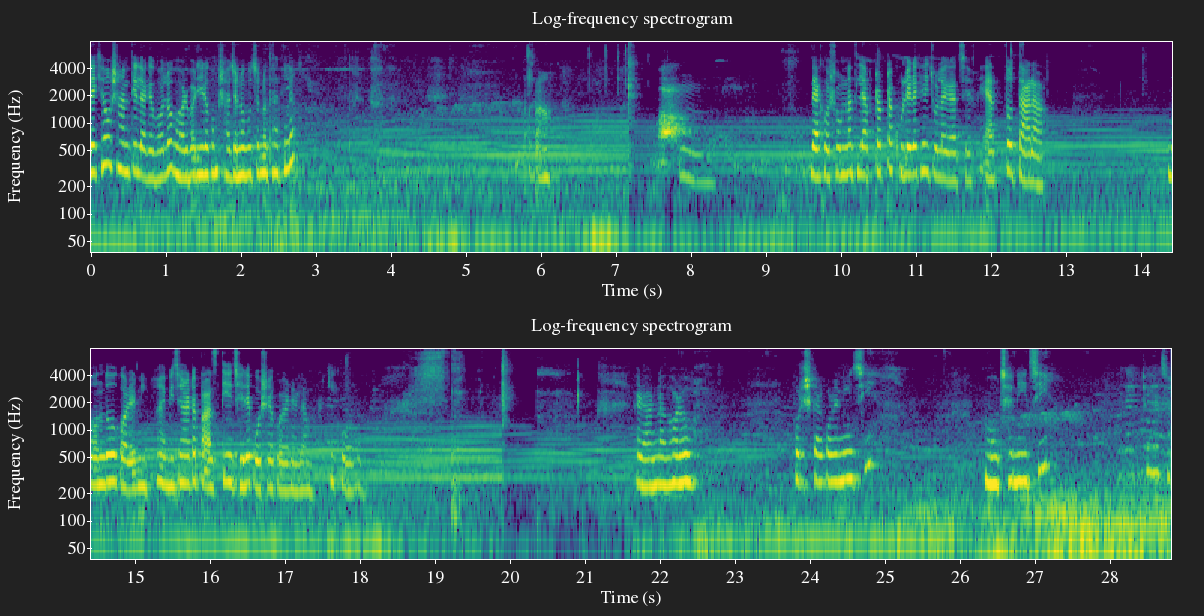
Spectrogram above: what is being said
দেখেও শান্তি লাগে, বলো ঘর বাড়ি এরকম সাজানো গুছানো থাকলে? দেখো, সোমনাথ ল্যাপটপটা খুলে রেখেই চলে গেছে। এত তাড়া। বন্ধও করেনি। আমি বিছানাটা পাশ দিয়ে ঝেড়ে বসে করে নিলাম। কি করব? রান্নাঘরও পরিষ্কার করে নিয়েছি, মুছে নিয়েছি। ঠিক আছে।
